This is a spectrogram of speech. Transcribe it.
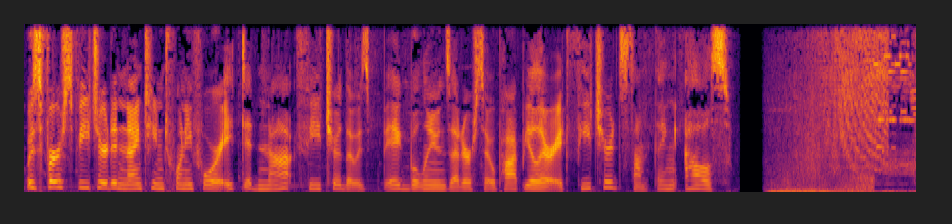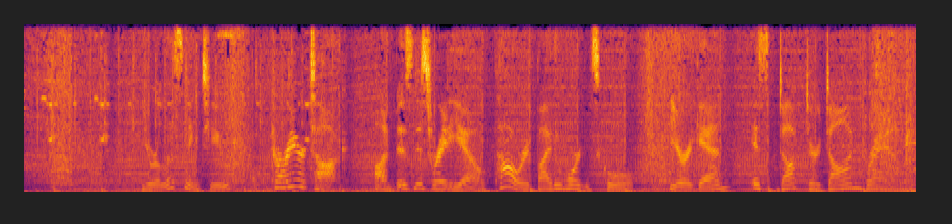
was first featured in 1924, it did not feature those big balloons that are so popular. It featured something else. You're listening to Career Talk on Business Radio, powered by the Wharton School. Here again is Dr. Don Graham.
